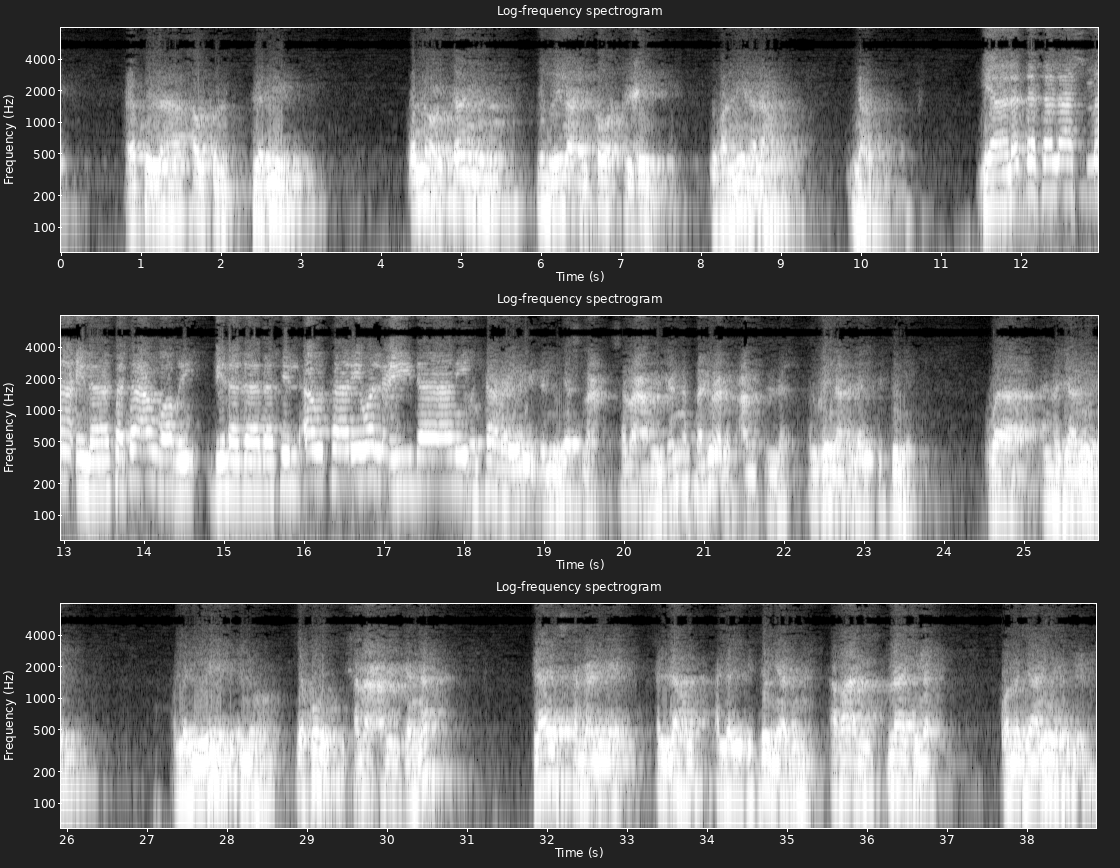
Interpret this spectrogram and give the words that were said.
ويكون لها صوت لذيذ. والنوع الثاني من من غناء الحور العين يغنين لهم. نعم. يا لذة الأسماع لا تتعوضي بلذاذة الأوتار والعيدان. من كان يريد أن يسمع سماعه الجنة فليعرف عن الغنى الذي في الدنيا والمزامير الذي يريد أنه يفوز بسماعه للجنة لا يستمع للهو الذي في الدنيا من أغاني ماجنة ومزامير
